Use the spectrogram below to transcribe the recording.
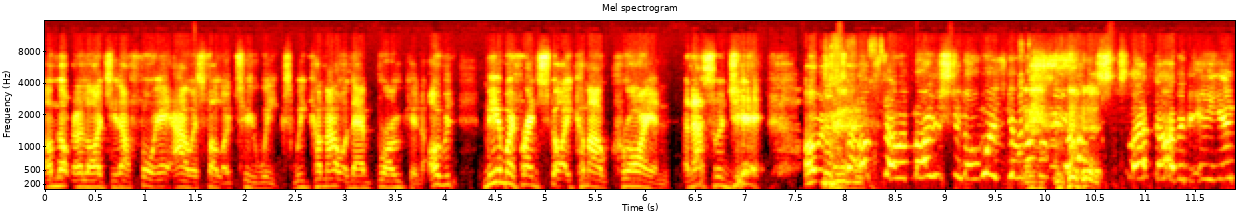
I'm not gonna lie to you. That 48 hours felt like two weeks. We come out of there broken. I would, me and my friend Scotty come out crying, and that's legit. I was just like, I'm so emotional. What is going on with me? I haven't slept. I haven't eaten.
